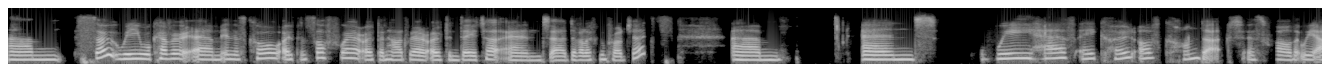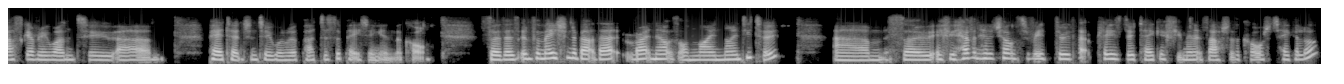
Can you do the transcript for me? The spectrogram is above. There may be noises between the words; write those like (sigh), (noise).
Um, so we will cover um, in this call open software, open hardware, open data, and uh, developing projects. Um, and we have a code of conduct as well that we ask everyone to um, pay attention to when we're participating in the call. So there's information about that. Right now it's on line 92. Um, so if you haven't had a chance to read through that, please do take a few minutes after the call to take a look.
